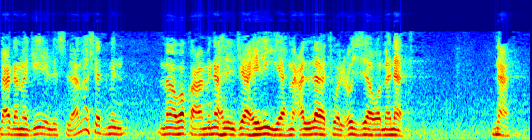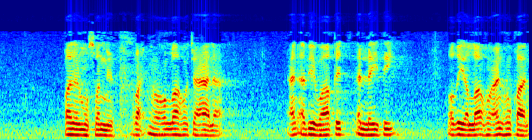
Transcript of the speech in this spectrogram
بعد مجيء الإسلام أشد من ما وقع من أهل الجاهلية مع اللات والعزى ومنات. نعم. قال المصنف رحمه الله تعالى عن أبي واقد الليثي رضي الله عنه قال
